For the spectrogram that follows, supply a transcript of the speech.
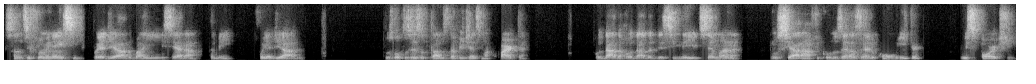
Santos e Fluminense foi adiado, Bahia e Ceará também foi adiado. Os outros resultados da 24ª rodada, rodada desse meio de semana, o Ceará ficou no 0 a 0 com o Inter, o Sport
